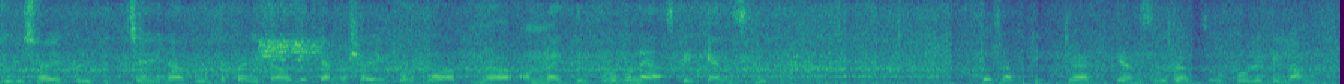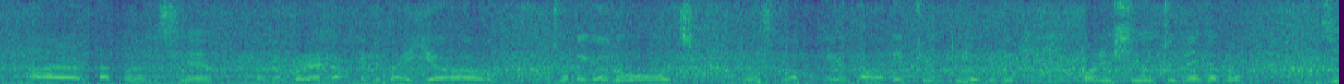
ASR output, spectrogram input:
যদি শাড়ি পরে পিকচারই না তুলতে পারি, তাহলে কেন শাড়ি পরবো? আমরা অন্য একদিন পরবো না, আজকে ক্যান্সেল তো সব ঠিকঠাক ক্যান্সেল ক্যান্সেল করে দিলাম। আর তারপর হচ্ছে, মনে করেন আপনাদের ভাইয়া চলে গেল, ও হচ্ছে বলছিল আমাকে, আমাদের চুল তুলে দেবে। পরে সেও চলে গেল, যে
